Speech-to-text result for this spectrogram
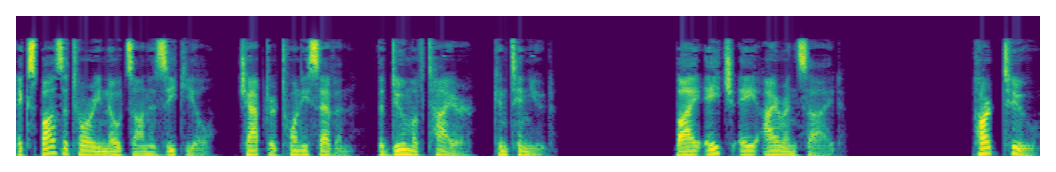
Expository Notes on Ezekiel, Chapter 27, The Doom of Tyre, continued. By H. A. Ironside. Part 2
